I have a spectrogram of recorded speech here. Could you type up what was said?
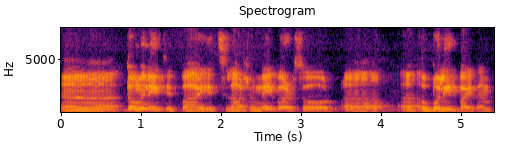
uh, dominated by its larger neighbors or, uh, uh, or bullied by them.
